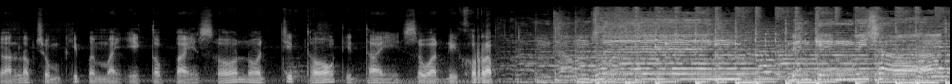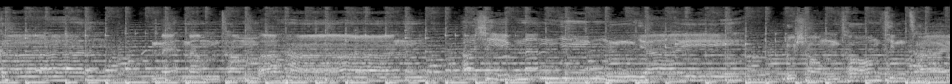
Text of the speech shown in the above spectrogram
การรับชมคลิปใหม่ๆอีกต่อไปสอนอจิบท้องถิ่นไทย สวัสดีครับทำเพลงเด่นเก่งวิชาการแนะนำทำอาหาร อาชีพนั้นยิ่งใหญ่ ดูช่องท้องถิ่นไทย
